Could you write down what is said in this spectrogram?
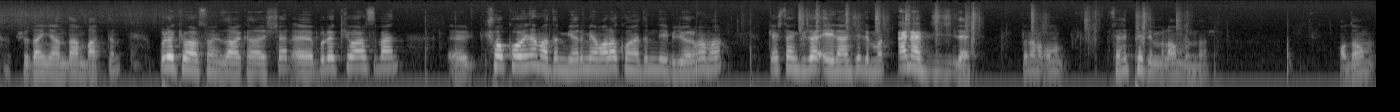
Şuradan yandan baktım. Blocky Wars oynayacağız arkadaşlar. E, Blocky Wars'ı ben e, çok oynamadım. Yarım yamalak oynadım diye biliyorum ama gerçekten güzel eğlenceli ma- enerjiciler. Buna oğlum senin pedin mi lan bunlar? Adam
